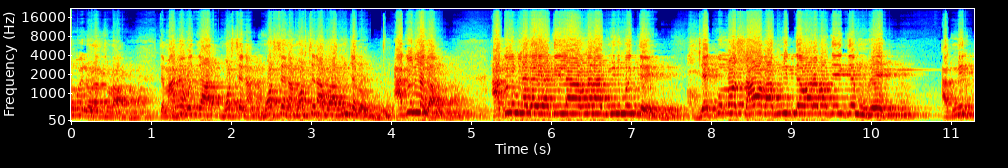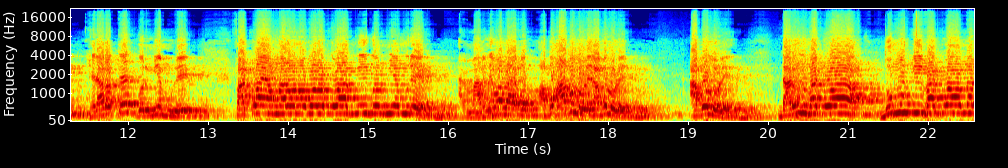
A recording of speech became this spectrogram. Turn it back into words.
সময় লড়াচড়া? তে মানে আর মরছে না মরছে না মরছে না, আগুন জ্বালো, আগুন লাগাও। আগুন লাগাইয়া দিলা আপনার আগ্নির মধ্যে। যে কোনো সাপ আগ্নির দেওয়ার বাদে গিয়ে মুড়ে আগ্নির হেরারতে গরমিয়ে মুড়ে ফাটোয়ায় আমার অনবরত আগ্নি গরমিয়ে মুড়ে আর মারনেওয়ালা এখন আবো আবো লড়ে আবো লড়ে আবো লড়ে দারুণ ফাটোয়া, দুমুখী ফাটোয়া আমার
